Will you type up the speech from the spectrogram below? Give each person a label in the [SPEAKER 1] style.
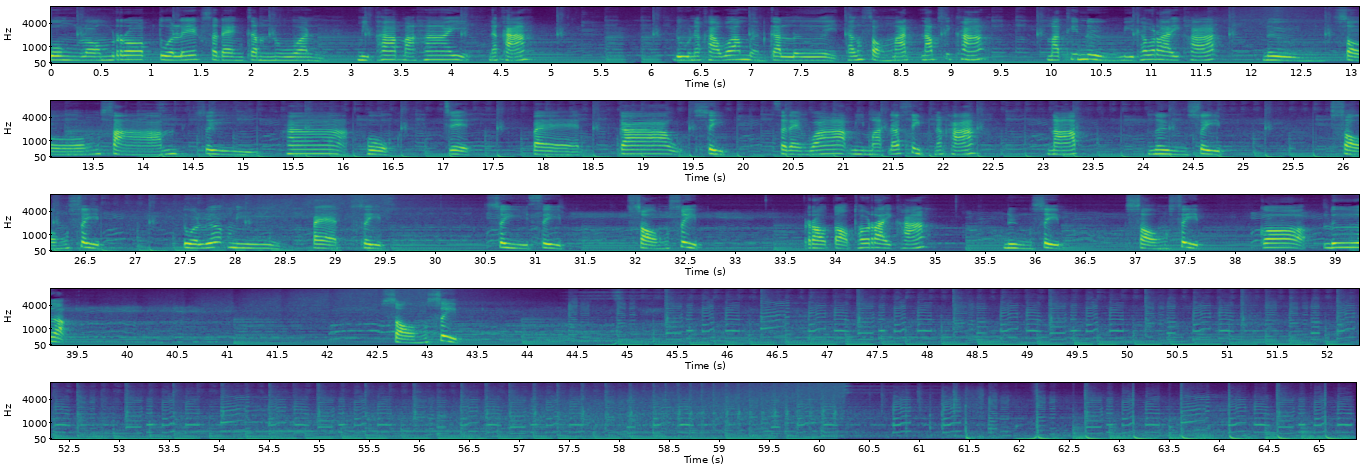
[SPEAKER 1] วงล้อมรอบตัวเลขแสดงจำนวน มีภาพมาให้นะคะ ดูนะคะว่าเหมือนกันเลย ทั้งสองมัดนับสิคะ มัดที่ 1 มีเท่าไรคะ1 2 3 4 5 6 7 8 9 10 แสดงว่ามีมัดละ 10 นะคะ นับ 1 10 2 10 ตัวเลือกมี80 40 20 เราตอบเท่าไรคะ10 20 ก็เลือก 20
